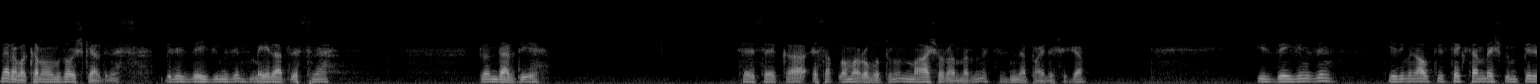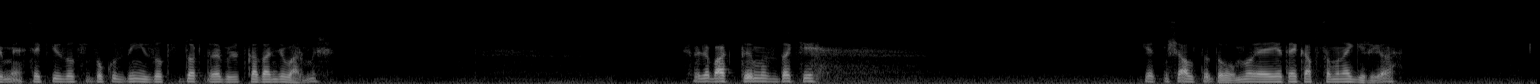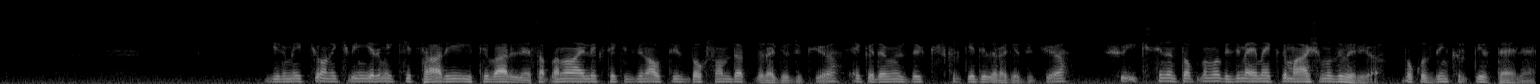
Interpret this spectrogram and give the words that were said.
Merhaba kanalımıza hoş geldiniz. Bir izleyicimizin mail adresine gönderdiği SSK hesaplama robotunun maaş oranlarını sizinle paylaşacağım. İzleyicimizin 7685 gün primi 839.134 lira brüt kazancı varmış. Şöyle baktığımızdaki 76 doğumlu EYT kapsamına giriyor. 22.10.2022 tarihi itibariyle hesaplanan aylık 8694 lira gözüküyor. Ek ödememiz de 347 lira gözüküyor. Şu ikisinin toplamı bizim emekli maaşımızı veriyor. 9041 TL.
